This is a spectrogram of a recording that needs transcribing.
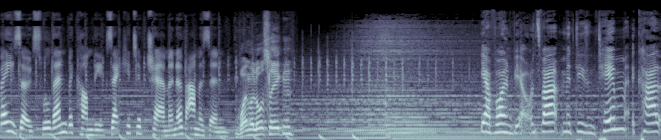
Bezos will then become the executive chairman of Amazon. Wollen wir loslegen? Ja, wollen wir. Und zwar mit diesen Themen. Karl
